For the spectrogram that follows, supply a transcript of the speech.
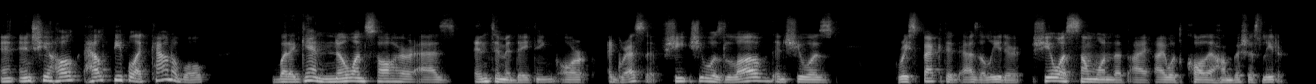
and, and she held, held people accountable. But again, no one saw her as intimidating or aggressive. She she was loved and she was respected as a leader. She was someone that I, I would call a humbitious leader.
